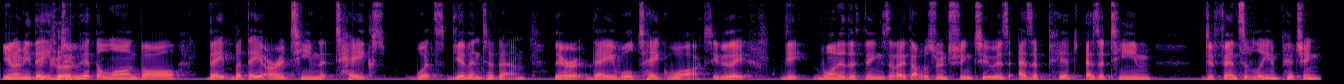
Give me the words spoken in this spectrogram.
You know, what I mean, they, could. do hit the long ball. They but they are a team that takes what's given to them. They're they will take walks. You know, they, they one of the things that I thought was interesting too is as a pitch as a team defensively and pitching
